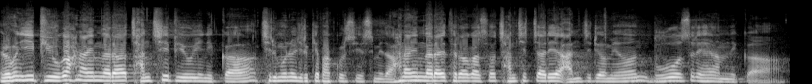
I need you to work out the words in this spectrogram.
여러분, 이 비유가 하나님 나라 잔치 비유이니까 질문을 이렇게 바꿀 수 있습니다. 하나님 나라에 들어가서 잔치 자리에 앉으려면 무엇을 해야 합니까?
